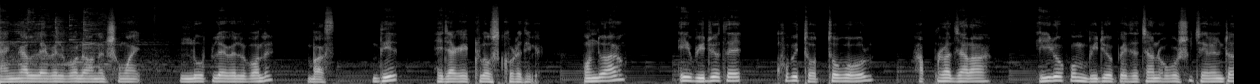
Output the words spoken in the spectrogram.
হ্যাঙ্গার লেভেল বলে অনেক সময় লুপ লেভেল বলে, বাস দিয়ে এটাকে ক্লোজ করে দিবে। বন্ধুরা, এই ভিডিওতে খুবই তথ্যবহুল। আপনারা যারা এইরকম ভিডিও পেতে চান, অবশ্যই চ্যানেলটা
